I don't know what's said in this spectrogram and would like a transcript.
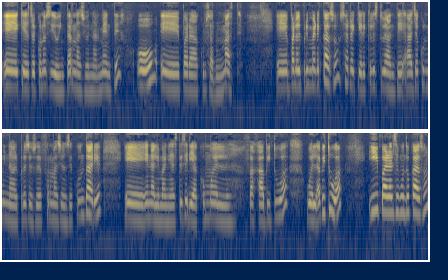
eh, que es reconocido internacionalmente o eh, para cursar un máster. Eh, para el primer caso, se requiere que el estudiante haya culminado el proceso de formación secundaria. en Alemania este sería como el Fachabitua o el Abitua. Y para el segundo caso,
